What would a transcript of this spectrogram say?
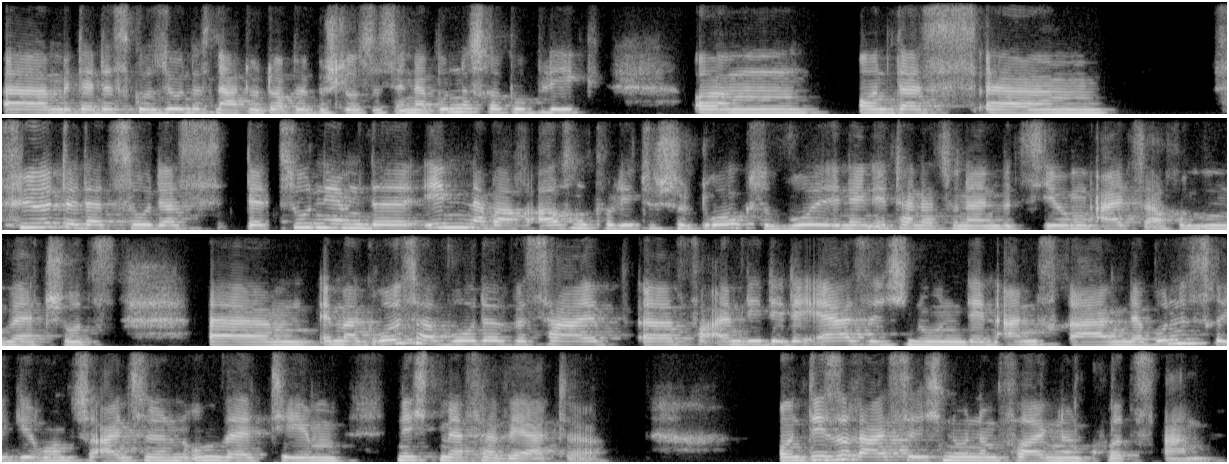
äh, mit der Diskussion des NATO-Doppelbeschlusses in der Bundesrepublik. Ähm, und das ähm, führte dazu, dass der zunehmende innen-, aber auch außenpolitische Druck sowohl in den internationalen Beziehungen als auch im Umweltschutz ähm, immer größer wurde, weshalb äh, vor allem die DDR sich nun den Anfragen der Bundesregierung zu einzelnen Umweltthemen nicht mehr verwehrte. Und diese reiße ich nun im Folgenden kurz an.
